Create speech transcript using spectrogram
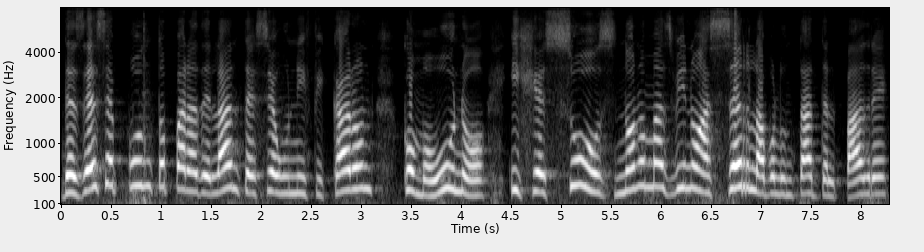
Desde ese punto para adelante se unificaron como uno y Jesús no nomás vino a hacer la voluntad del Padre,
